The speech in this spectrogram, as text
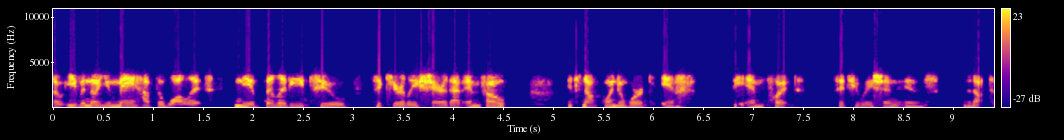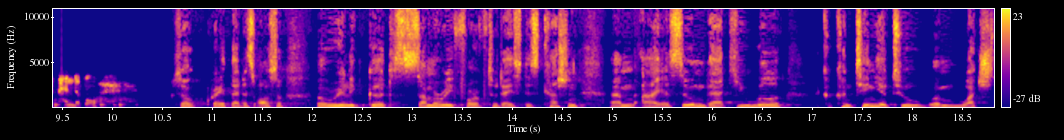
So even though you may have the wallet and the ability to securely share that info, it's not going to work if the input situation is not dependable. So great. That is also a really good summary for today's discussion. Um, I assume that you will continue to um, watch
